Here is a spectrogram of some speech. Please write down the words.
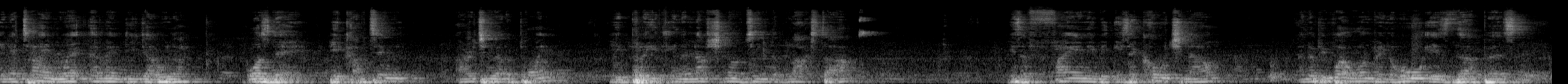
in a time where MND Jawula was there. He captained RTU at a point. He played in the national team, the Black Star. He's a fine, he's a coach now. And the people are wondering who is that person.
